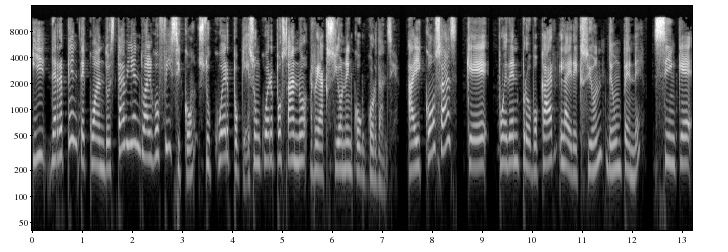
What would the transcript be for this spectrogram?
Y de repente cuando está viendo algo físico, su cuerpo, que es un cuerpo sano, reacciona en concordancia. Hay cosas que pueden provocar la erección de un pene sin que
